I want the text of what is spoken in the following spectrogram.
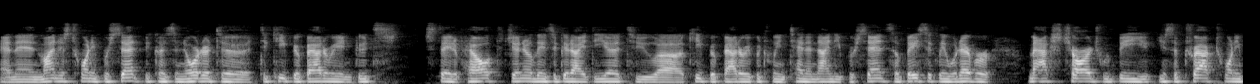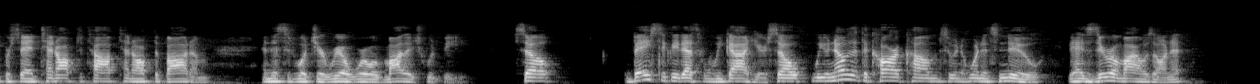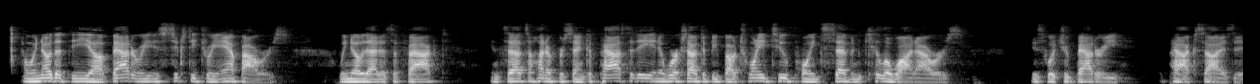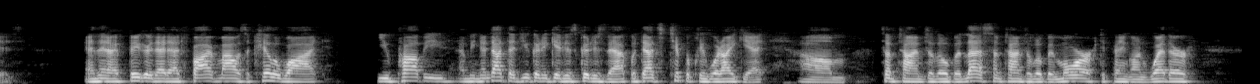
And then minus 20% because in order to, to keep your battery in good state of health, generally it's a good idea to uh, keep your battery between 10 and 90%. So basically whatever max charge would be you subtract 20%, 10 off the top, 10 off the bottom, and this is what your real world mileage would be. So basically that's what we got here. So we know that the car comes when, when it's new, it has zero miles on it, and we know that the uh, battery is 63 amp hours. We know that as a fact, and so that's 100% capacity, and it works out to be about 22.7 kilowatt hours is what your battery pack size is. And then I figure that at 5 miles a kilowatt, you probably, I mean, not that you're going to get as good as that, but that's typically what I get. Um, sometimes a little bit less, sometimes a little bit more, depending on weather,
